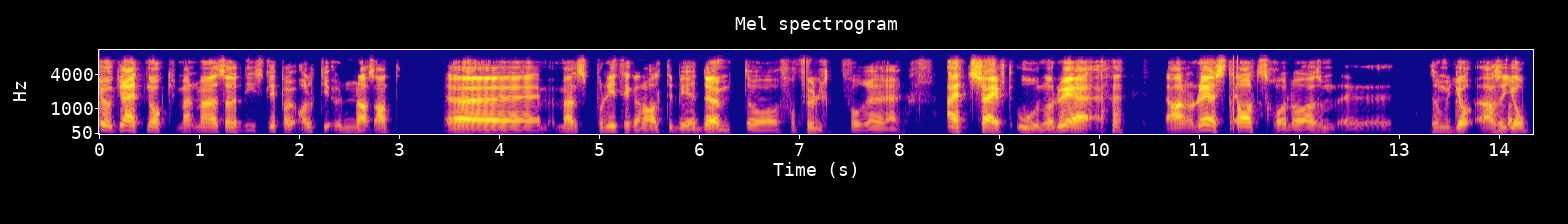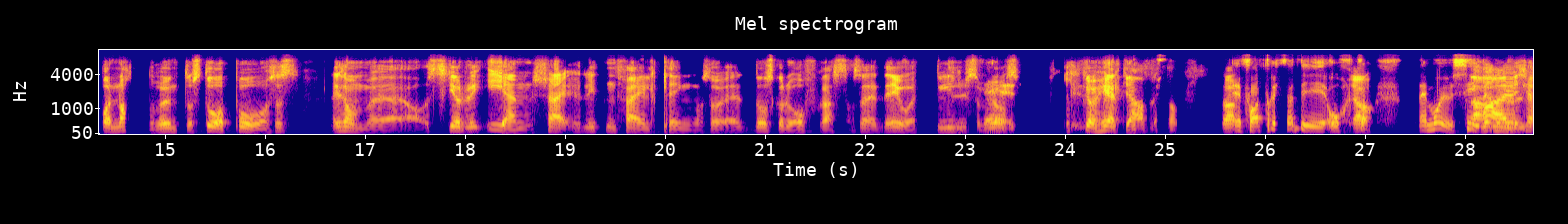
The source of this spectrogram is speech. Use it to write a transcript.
jo, greit nok, men, men altså, de slipper jo alltid unna, sant? Uh, mens politikerne alltid blir dømt og forfulgt for uh, ett skjevt ord. Når du er, ja, når du er statsråd og som, eh, som jo, altså, jobber natten rundt og står på, og så liksom eh, sier du én liten feil ting, og så, eh, da skal du ofres. Altså, det er jo et liv som høres Det virker jo helt jævlig. Da, Jeg fatter ikke at de orker. Ja. Jeg må jo si det når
